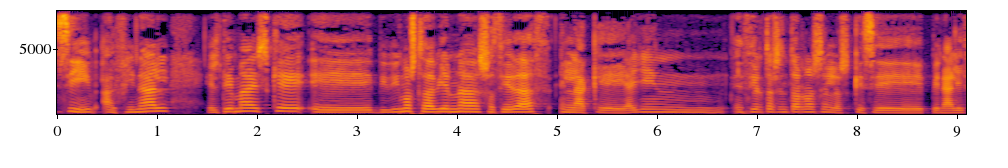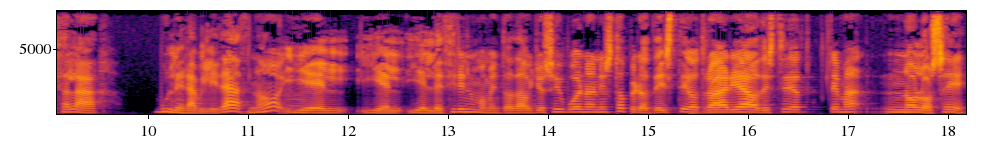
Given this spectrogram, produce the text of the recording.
Sí, al final el tema es que eh, vivimos todavía en una sociedad en la que hay en, ciertos entornos en los que se penaliza la vulnerabilidad, ¿no? Y el, y, el, y el decir en un momento dado, yo soy bueno en esto, pero de este otro área o de este otro tema no lo sé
